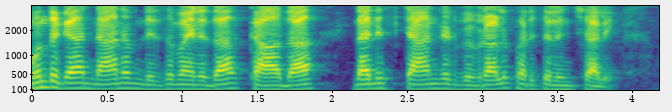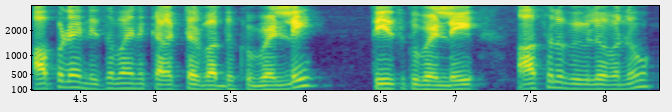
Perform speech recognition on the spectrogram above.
ముందుగా నాణం నిజమైనదా కాదా దాని స్టాండర్డ్ వివరాలు పరిశీలించాలి. అప్పుడే నిజమైన కలెక్టర్ వద్దకు వెళ్ళి తీసుకువెళ్ళి అసలు విలువను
